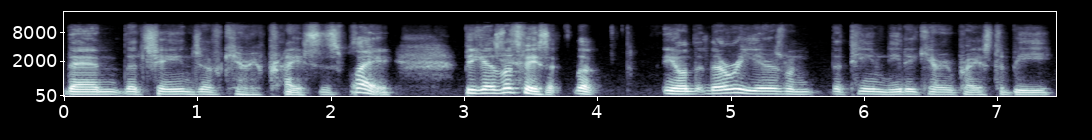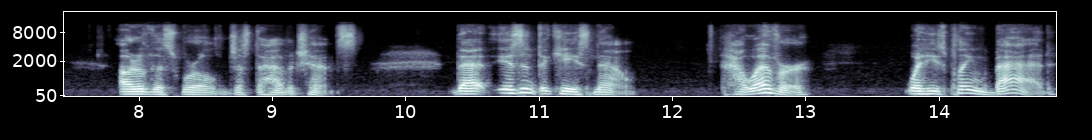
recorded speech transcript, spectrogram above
than the change of Carey Price's play. Because let's face it, look, you know, there were years when the team needed Carey Price to be out of this world just to have a chance. That isn't the case now. However, when he's playing bad,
